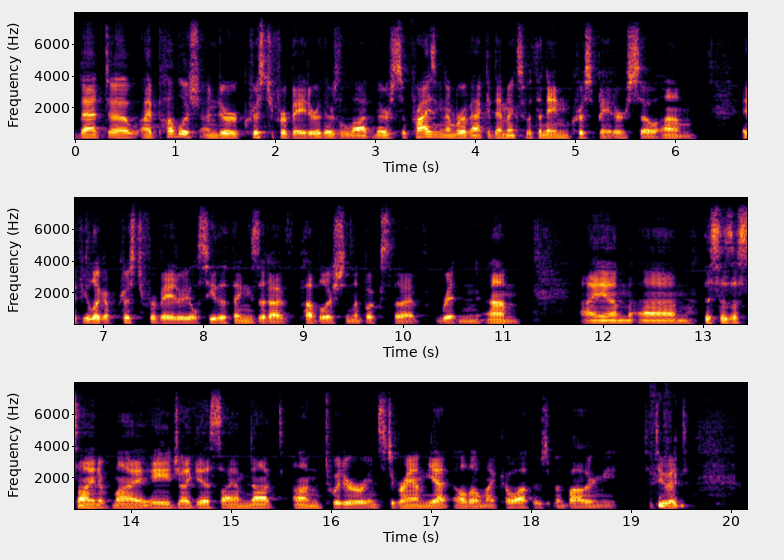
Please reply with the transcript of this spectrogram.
that uh, I publish under Christopher Bader. There's a lot. There's a surprising number of academics with the name Chris Bader. So um, if you look up Christopher Bader, you'll see the things that I've published and the books that I've written. Um, I am. Um, this is a sign of my age, I guess. I am not on Twitter or Instagram yet, although my co-authors have been bothering me to do it.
